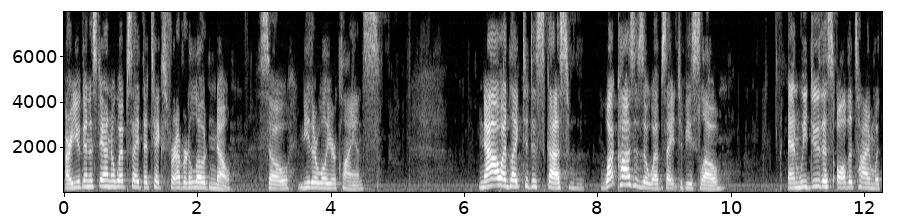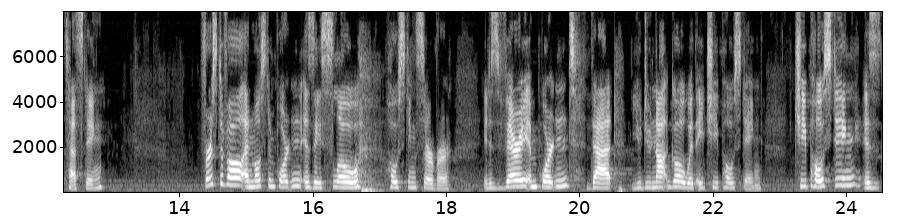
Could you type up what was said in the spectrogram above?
Are you going to stay on a website that takes forever to load? No. So neither will your clients. Now I'd like to discuss what causes a website to be slow. And we do this all the time with testing. First of all, and most important, is a slow hosting server. It is very important that you do not go with a cheap hosting. Cheap hosting is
